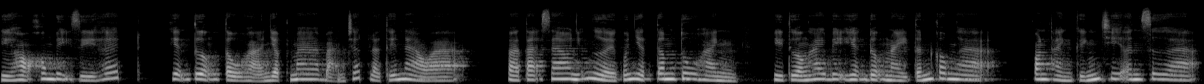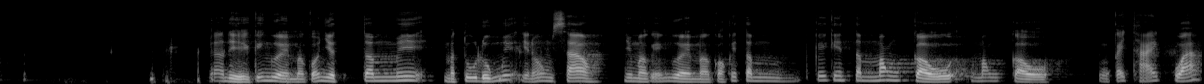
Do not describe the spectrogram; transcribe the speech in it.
thì họ không bị gì hết. Hiện tượng tẩu hỏa nhập ma bản chất là thế nào ạ? À? Và tại sao những người có nhiệt tâm tu hành thì thường hay bị hiện tượng này tấn công ạ? À? Con thành kính tri ân sư ạ. À. Thì cái người mà có nhiệt tâm ấy, mà tu đúng ấy, thì nó không sao nhưng mà cái người mà có cái tâm cái cái tâm mong cầu mong cầu một cách thái quá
